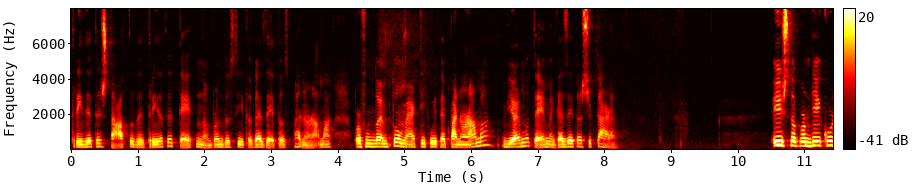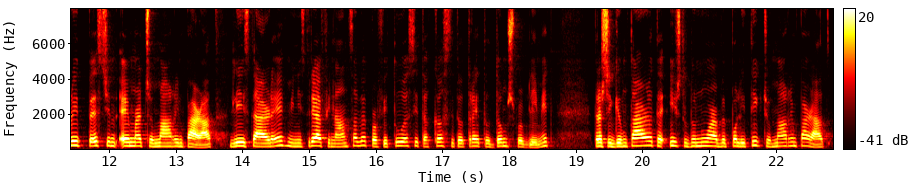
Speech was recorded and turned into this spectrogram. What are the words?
tridhjetë e shtatë dhe tridhjetë e tetë në brendësi të gazetës Panorama. Përfundojmë këtu me artikujt e Panorama, vijojmë më tej me Gazeta Shqiptare. Ish të përndjekurit pesëqind emrat që marrin paratë, lista e re, Ministria e Financave përfituesit e këstit të tretë të dëmshpërblimit, trashëgimtarët e ish të dënuarve politikë që marrin paratë,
